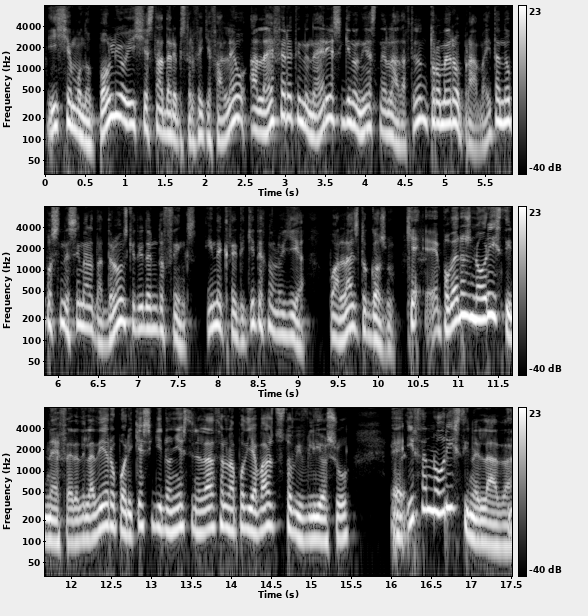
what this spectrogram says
είχε μονοπόλιο, είχε στάνταρ επιστροφή κεφαλαίου, αλλά έφερε την εναέρια συγκοινωνία στην Ελλάδα. Αυτό ήταν τρομερό πράγμα. Ήταν όπως είναι σήμερα τα drones και το Internet of Things. Είναι εκθετική τεχνολογία που αλλάζει τον κόσμο. Και επομένως νωρίς την έφερε. Δηλαδή, οι αεροπορικές συγκοινωνίες στην Ελλάδα, θέλω να πω, διαβάζοντας το βιβλίο σου, ε, ναι. ήρθαν νωρίς στην Ελλάδα.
